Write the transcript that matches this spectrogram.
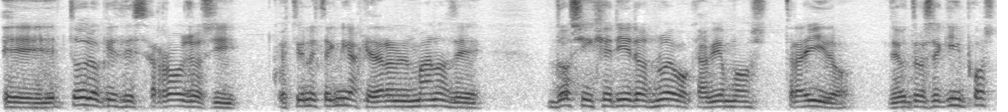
eh, todo lo que es desarrollos y cuestiones técnicas quedaron en manos de dos ingenieros nuevos que habíamos traído de otros equipos,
